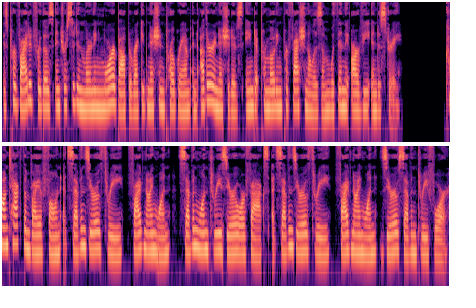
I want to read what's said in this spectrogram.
is provided for those interested in learning more about the recognition program and other initiatives aimed at promoting professionalism within the RV industry. Contact them via phone at 703 591 7130 or fax at 703 591 0734.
